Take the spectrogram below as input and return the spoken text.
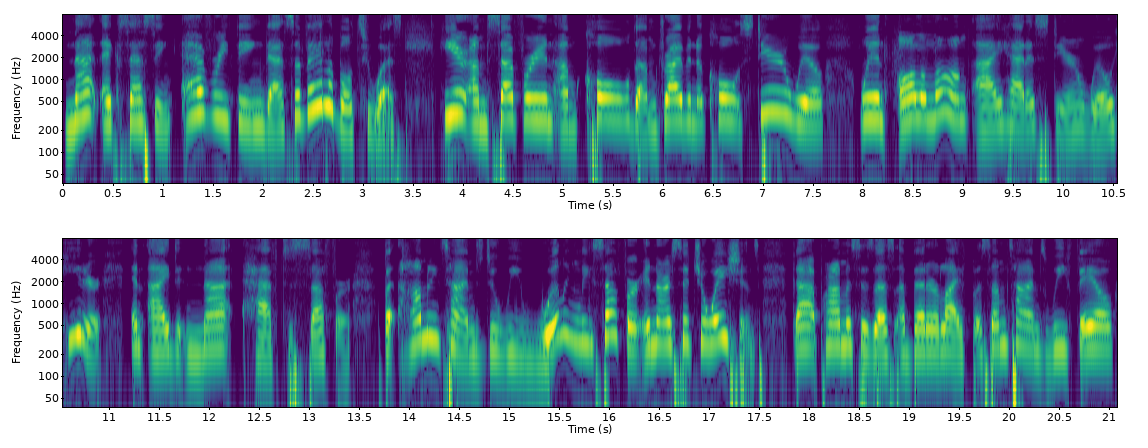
not accessing everything that's available to us. Here I'm suffering, I'm cold, I'm driving a cold steering wheel when all along I had a steering wheel heater and I did not have to suffer. But how many times do we willingly suffer in our situations? God promises us a better life, but sometimes we fail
